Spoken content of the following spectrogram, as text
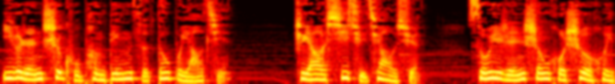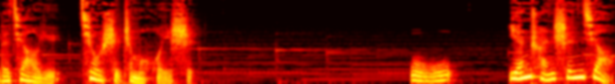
一个人吃苦碰钉子都不要紧，只要吸取教训。所谓人生或社会的教育，就是这么回事。”五，言传身教，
